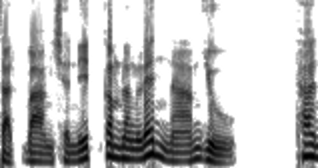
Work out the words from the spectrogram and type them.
สัตว์บางชนิดกำลังเล่นน้ำอยู่ ท่าน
